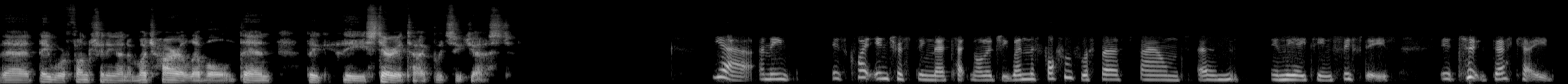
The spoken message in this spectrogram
that they were functioning on a much higher level than the, the stereotype would suggest. Yeah, I mean, it's quite interesting their technology. When the fossils were first found um, in the 1850s, it took decades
